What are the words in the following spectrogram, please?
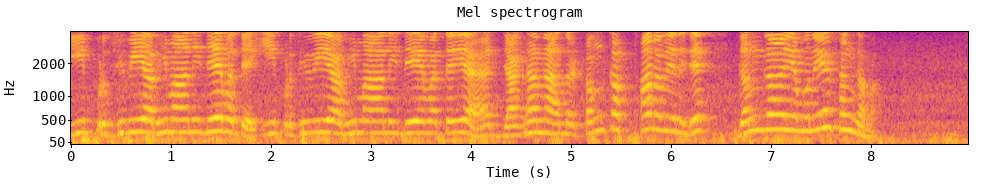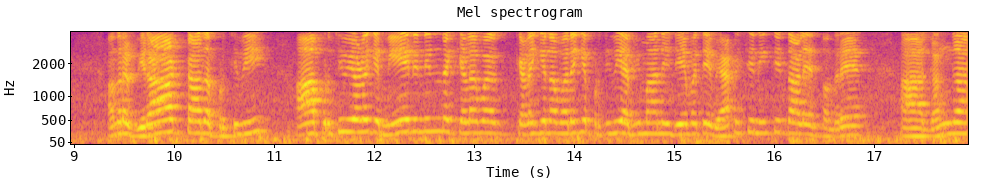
ಈ ಪೃಥ್ವಿಯ ಅಭಿಮಾನಿ ದೇವತೆ, ಈ ಪೃಥ್ವಿಯ ಅಭಿಮಾನಿ ದೇವತೆಯ ಜಗನ ಅಂದ್ರೆ ಟೊಂಕ ಸ್ಥಾನವೇನಿದೆ? ಗಂಗಾ ಯಮುನೆಯ ಸಂಗಮ. ಅಂದರೆ ವಿರಾಟಾದ ಪೃಥ್ವಿ, ಆ ಪೃಥ್ವಿಯೊಳಗೆ ಮೇಲಿನಿಂದ ಕೆಳವ, ಕೆಳಗಿನವರೆಗೆ ಪೃಥ್ವಿ ಅಭಿಮಾನಿ ದೇವತೆ ವ್ಯಾಪಿಸಿ ನಿಂತಿದ್ದಾಳೆ ಅಂತಂದ್ರೆ ಆ ಗಂಗಾ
